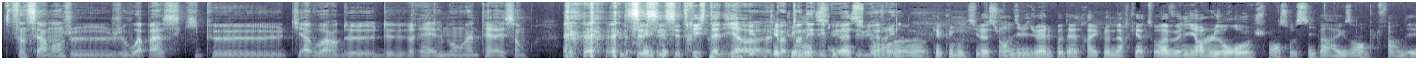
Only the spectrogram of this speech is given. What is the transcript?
sincèrement, je ne vois pas ce qui peut y avoir de, de réellement intéressant c'est triste à dire euh, quand on est début, euh, quelques motivations individuelles peut-être avec le mercato à venir, l'euro, je pense aussi par exemple. Enfin, des...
